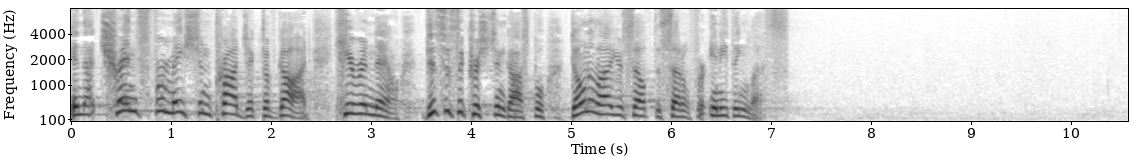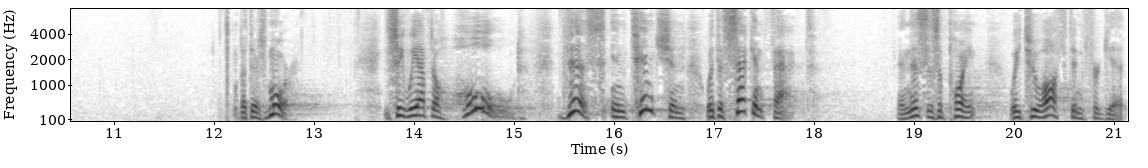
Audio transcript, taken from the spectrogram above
in that transformation project of God here and now. This is the Christian gospel. Don't allow yourself to settle for anything less. But there's more. You see, we have to hold this intention with the second fact. And this is a point we too often forget.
